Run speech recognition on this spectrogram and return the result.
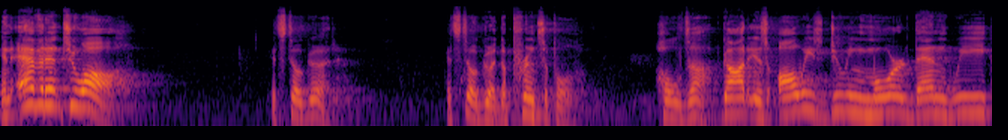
and evident to all, it's still good. It's still good. The principle holds up. God is always doing more than we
